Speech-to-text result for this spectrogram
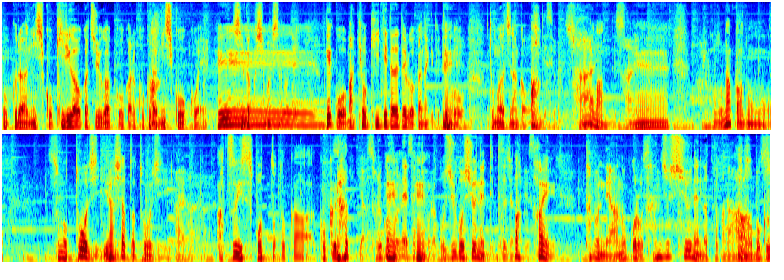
小倉西高霧ヶ丘中学校から小倉西高校へ進学しましたので結構、まあ、今日聞いていただいてるか分かんないけど結構友達なんかも多いんですよ。そうなんですはい。ね、なるほど。なんかあのその当時いらっしゃった当時、はいはいはい。熱いスポットとか小倉いやそれこそね、さっきほら55周年って言ってたじゃなあいですか、はい多分ねあの頃30周年だったかな。ああの僕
